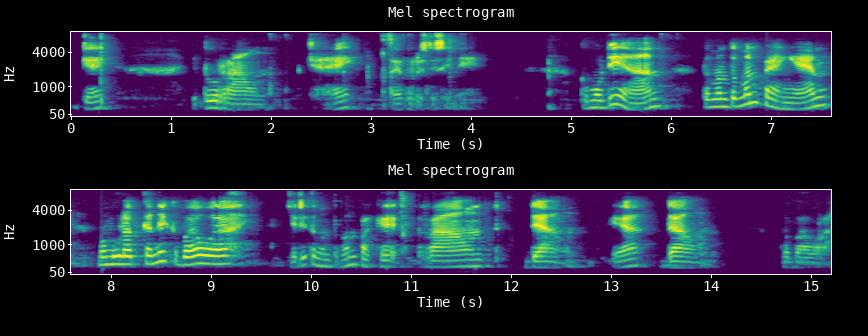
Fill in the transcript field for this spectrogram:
Oke. Okay. Itu round. Oke, okay. saya tulis di sini. Kemudian teman-teman pengen membulatkannya ke bawah. Jadi teman-teman pakai round down ya, down ke bawah.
